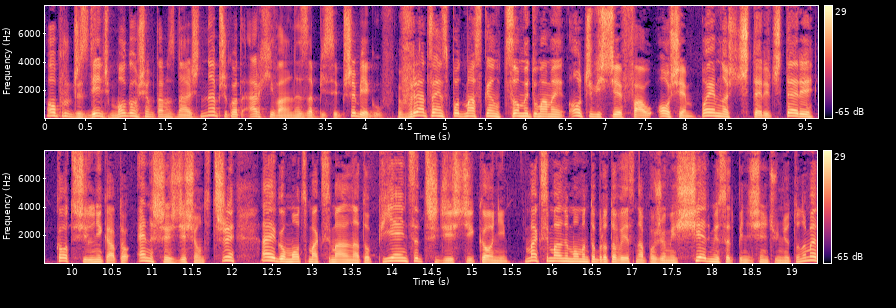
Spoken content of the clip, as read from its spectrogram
Oprócz zdjęć mogą się tam znaleźć na przykład archiwalne zapisy przebiegów. Wracając pod maskę, co my tu mamy? Oczywiście V8. Pojemność 4,4, kod silnika to N63, a jego moc maksymalna to 530 koni. Maksymalny moment obrotowy jest na poziomie 750 Nm,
